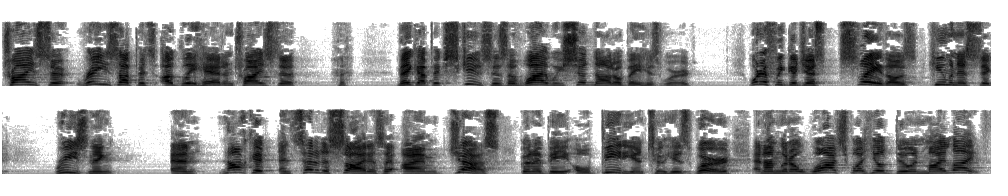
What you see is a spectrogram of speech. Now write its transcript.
tries to raise up its ugly head and tries to make up excuses of why we should not obey His Word? What if we could just slay those humanistic reasoning and knock it and set it aside and say, I'm just going to be obedient to His Word and I'm going to watch what He'll do in my life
